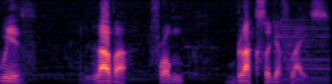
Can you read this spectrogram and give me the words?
with larvae from black soldier flies.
